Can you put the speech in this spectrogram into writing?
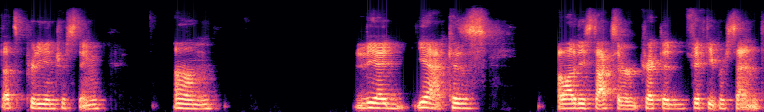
that's pretty interesting. Um. The yeah, because a lot of these stocks are corrected fifty percent,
